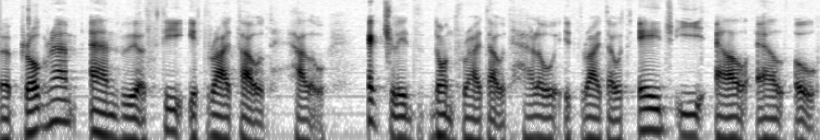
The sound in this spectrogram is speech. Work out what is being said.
uh, program and we'll see it write out. Hello actually don't write out. Hello it write out H-E-L-L-O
